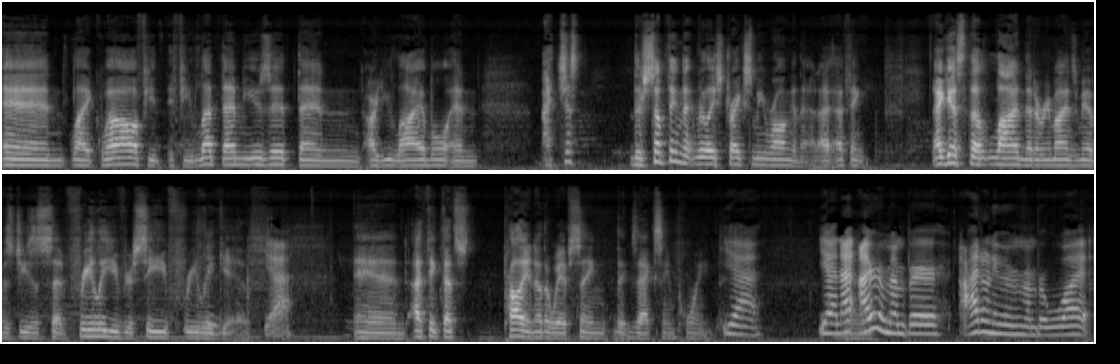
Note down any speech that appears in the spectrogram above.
And like, well, if you if you let them use it, then are you liable? And I just there's something that really strikes me wrong in that. I, I think. I guess the line that it reminds me of is Jesus said, "Freely you've received, freely give." Yeah. And I think that's probably another way of saying the exact same point. Yeah. Yeah, and Yeah. I, I remember, I don't even remember what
